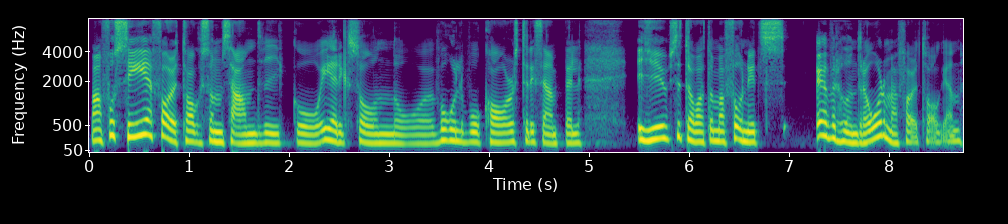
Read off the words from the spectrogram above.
man får se företag som Sandvik och Ericsson och Volvo Cars till exempel i ljuset av att de har funnits över hundra år de här företagen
